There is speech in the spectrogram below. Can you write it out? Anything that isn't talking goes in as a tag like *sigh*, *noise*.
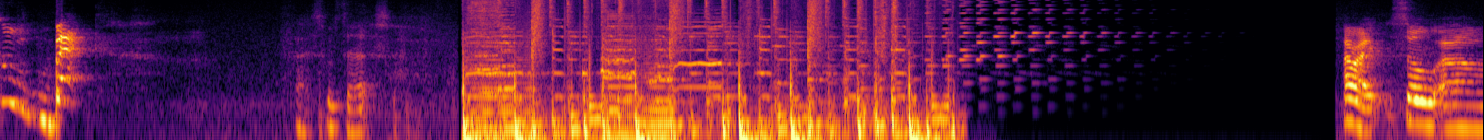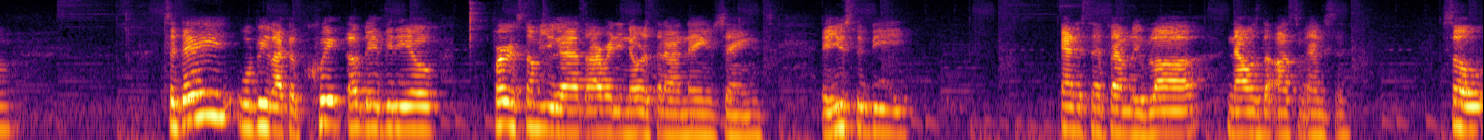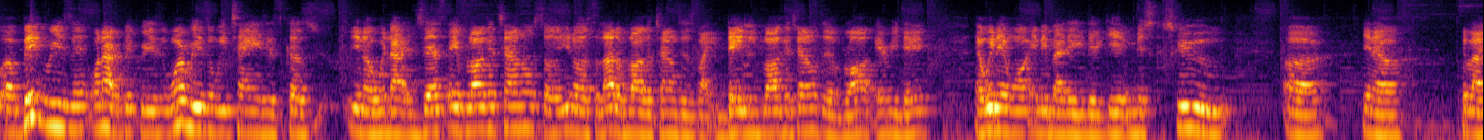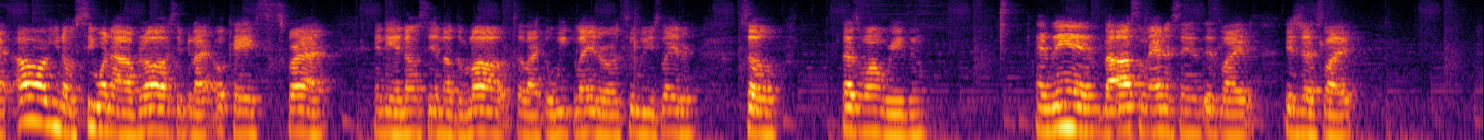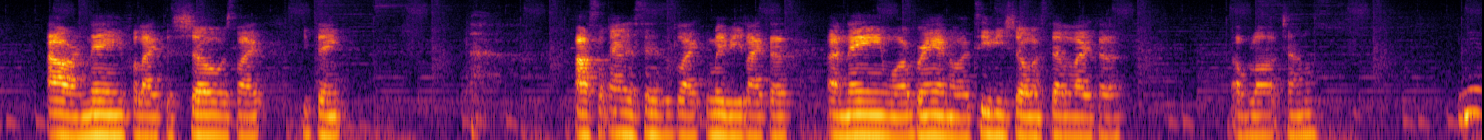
welcome back. Let's switch that. All right, so um, today will be like a quick update video. First, some of you guys already noticed that our names changed. It used to be Anderson Family Vlog. Now it's the Awesome Anderson. So a big reason, well not a big reason, one reason we changed is because, you know, we're not just a vlogging channel. So, you know, it's a lot of vlogging channels, it's like daily vlogging channels that vlog every day. And we didn't want anybody to get misconstrued, uh, you know, be like, oh, you know, see one of our vlogs and be like, okay, subscribe. And then don't see another vlog till like a week later or two weeks later. So that's one reason. And then the Awesome Andersons is like, it's just like our name for like the show. is like, you think *sighs* Awesome Andersons is like maybe like a, a name or a brand or a TV show instead of like a, a vlog channel. Yeah.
